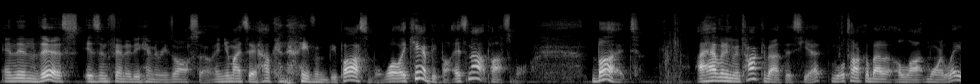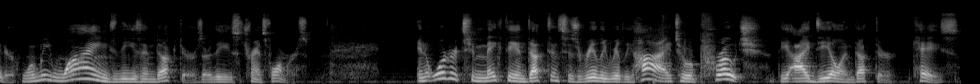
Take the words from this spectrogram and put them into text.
and then this is infinity henries also. And you might say, how can that even be possible? Well, it can't be possible. It's not possible. But I haven't even talked about this yet. We'll talk about it a lot more later. When we wind these inductors, or these transformers, in order to make the inductances really, really high to approach the ideal inductor case,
